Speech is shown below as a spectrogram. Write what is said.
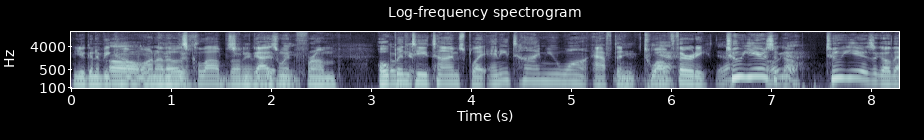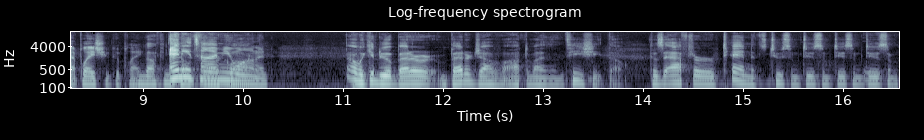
You're going to become Oh, one of those clubs. You guys went me- from open get- tee times play anytime you want after Yeah, twelve thirty. yeah. Two years Oh, ago. yeah. Two years ago, that place you could play Nothing anytime you wanted. Oh, we could do a better better job of optimizing the tee sheet though, because after ten, it's twosome, twosome, twosome, twosome.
